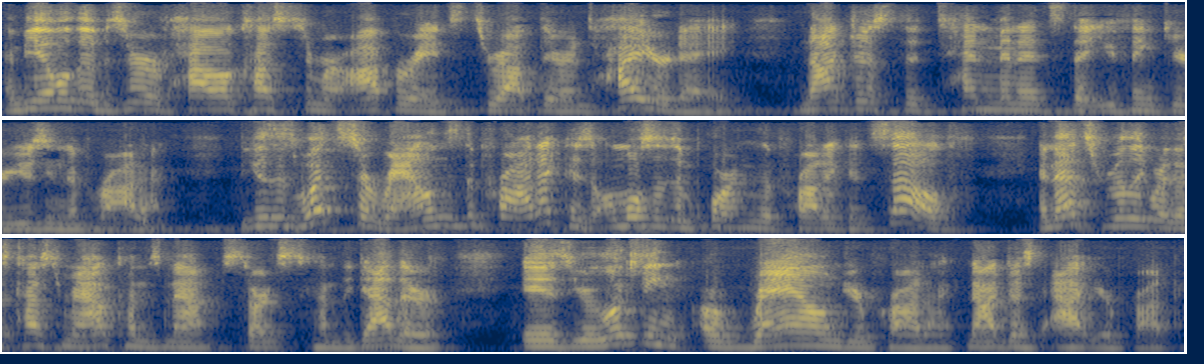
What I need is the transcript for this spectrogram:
and be able to observe how a customer operates throughout their entire day, not just the 10 minutes that you think you're using the product. Because it's what surrounds the product is almost as important as the product itself. And that's really where this customer outcomes map starts to come together is you're looking around your product, not just at your product.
